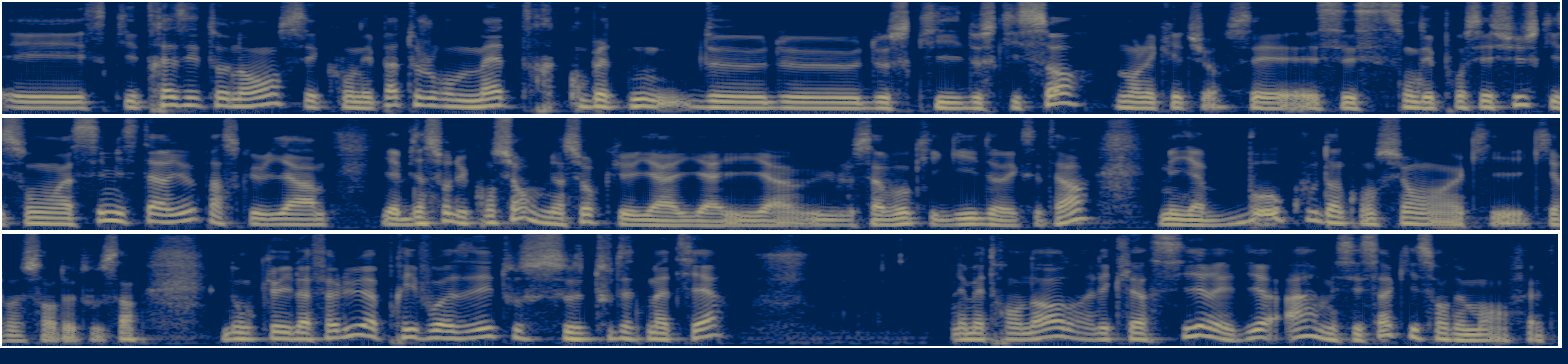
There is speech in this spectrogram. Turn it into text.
et ce qui est très étonnant, c'est qu'on n'est pas toujours maître complètement de, de, de, ce, qui, de ce qui sort dans l'écriture. Ce sont des processus qui sont assez mystérieux parce qu'il y a, il y a bien sûr du conscient, bien sûr qu'il y a, il y, a, le cerveau qui guide, etc. Mais il y a beaucoup d'inconscient euh, qui, qui, ressort de tout ça. Donc euh, il a fallu apprivoiser tout toute cette matière, la mettre en ordre, l'éclaircir et dire Ah, mais c'est ça qui sort de moi en fait.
